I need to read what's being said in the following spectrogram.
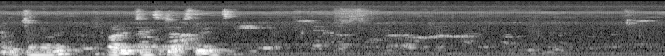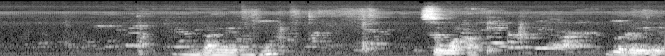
त्याच्यामध्ये अडीच इंच जास्त घ्यायचं बाहेर आहे सव्वा आठ बगल घे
